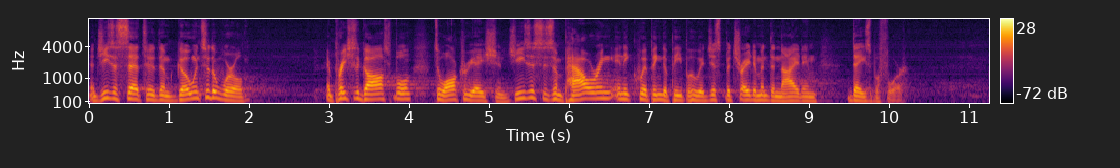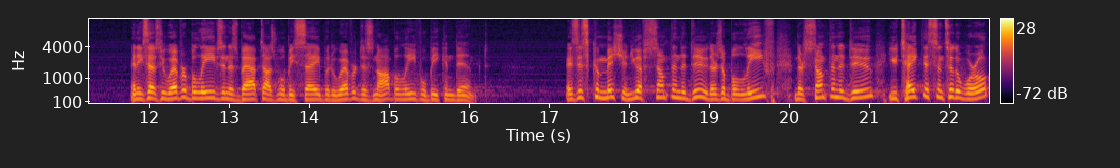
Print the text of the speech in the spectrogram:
And Jesus said to them, Go into the world and preach the gospel to all creation. Jesus is empowering and equipping the people who had just betrayed him and denied him days before. And he says, Whoever believes and is baptized will be saved, but whoever does not believe will be condemned. Is this commission? You have something to do. There's a belief, there's something to do. You take this into the world.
